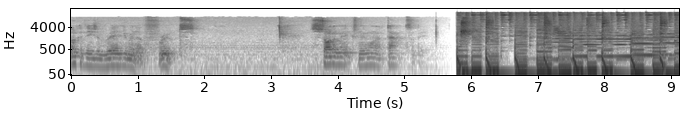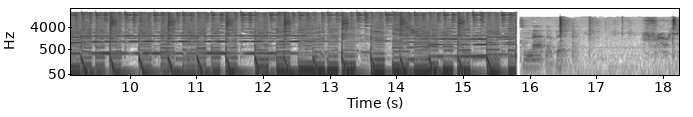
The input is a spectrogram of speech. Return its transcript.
Look at these arrangement of fruits. Sort of makes me want to dance a bit. And that in a bit. Fruity.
